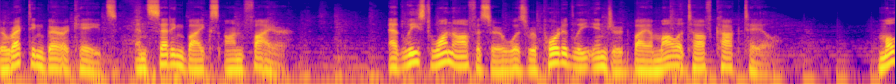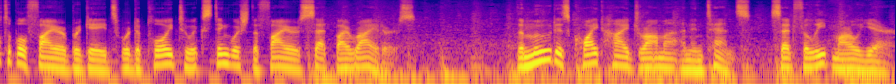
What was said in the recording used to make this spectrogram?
erecting barricades, and setting bikes on fire. At least one officer was reportedly injured by a Molotov cocktail. Multiple fire brigades were deployed to extinguish the fires set by rioters. The mood is quite high drama and intense, said Philippe Marlière,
